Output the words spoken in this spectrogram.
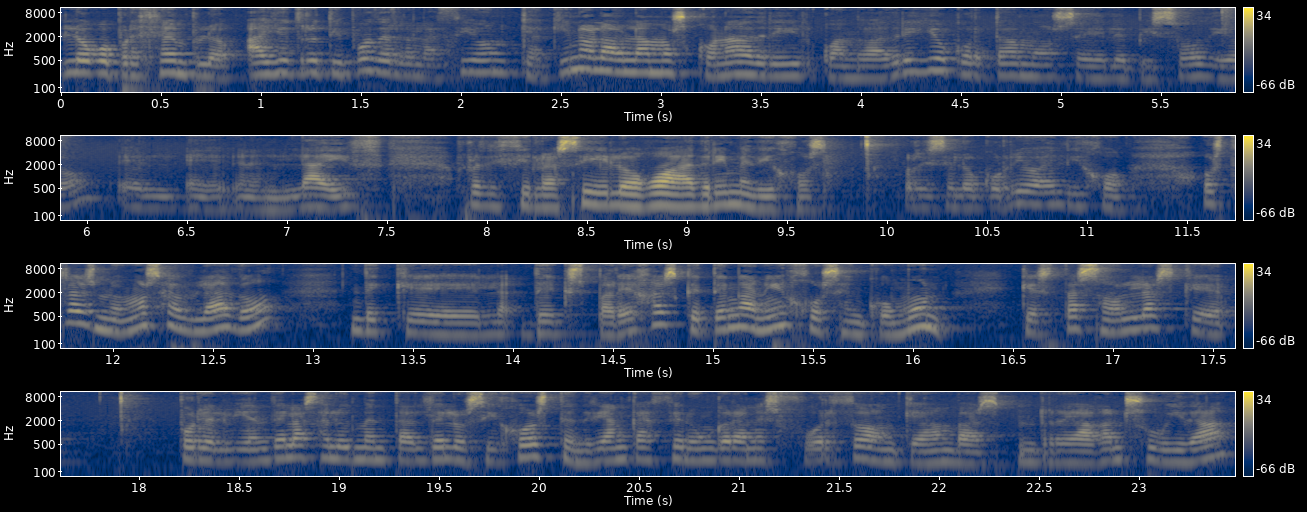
luego, por ejemplo, hay otro tipo de relación que aquí no la hablamos con Adri. Cuando Adri y yo cortamos el episodio, el, el, live, por decirlo así, luego Adri me dijo, porque se le ocurrió, él dijo, ostras, no hemos hablado de que de exparejas que tengan hijos en común, que estas son las que por el bien de la salud mental de los hijos, tendrían que hacer un gran esfuerzo, aunque ambas rehagan su vida,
